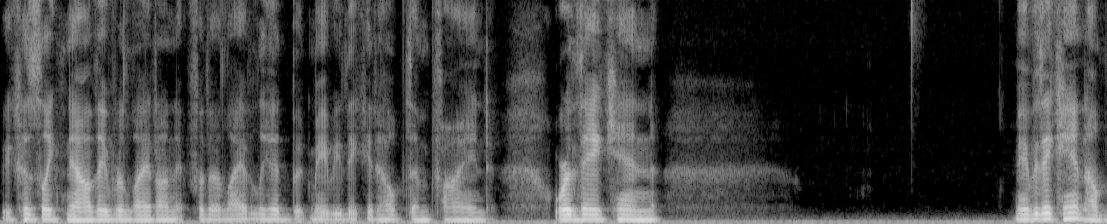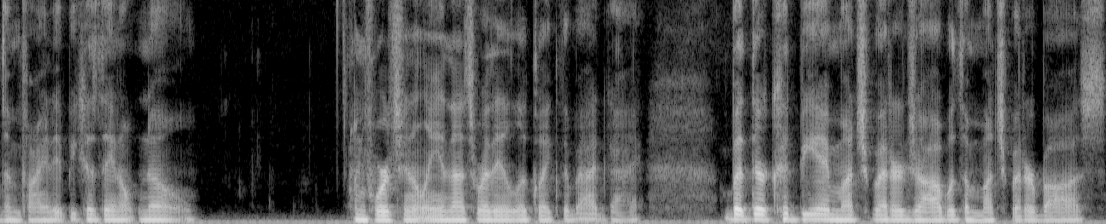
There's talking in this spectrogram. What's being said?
because, like, now they relied on it for their livelihood, but maybe they could help them find, or they can, maybe they can't help them find it because they don't know, unfortunately, and that's where they look like the bad guy. But there could be a much better job with a much better boss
